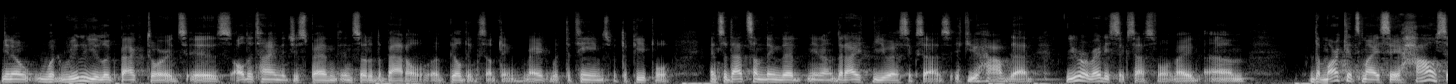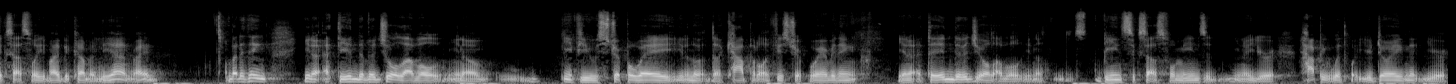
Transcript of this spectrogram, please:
you know, what really you look back towards is all the time that you spend in sort of the battle of building something, right, with the teams, with the people. And so that's something that, you know, that I view as success. If you have that, you're already successful, right? Um, the markets might say how successful you might become in the end, right? But I think, you know, at the individual level, you know, if you strip away, you know, the, the capital, if you strip away everything, you know, at the individual level, you know, being successful means that, you know, you're happy with what you're doing, that you're,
